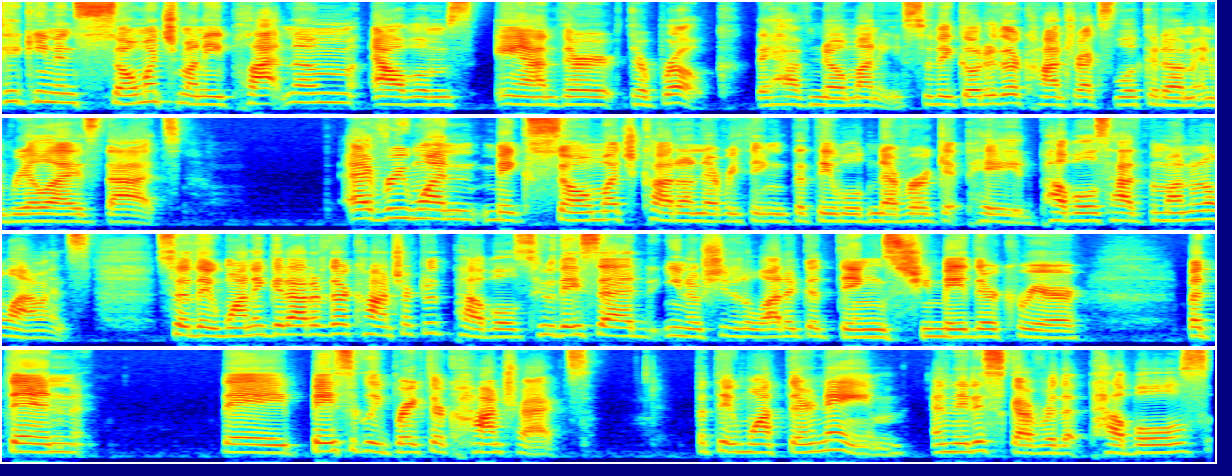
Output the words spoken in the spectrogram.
taking in so much money, platinum albums, and they're they're broke. They have no money, so they go to their contracts, look at them, and realize that everyone makes so much cut on everything that they will never get paid. Pebbles has them on an allowance, so they want to get out of their contract with Pebbles, who they said, you know, she did a lot of good things, she made their career, but then they basically break their contracts but they want their name and they discover that Pebbles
